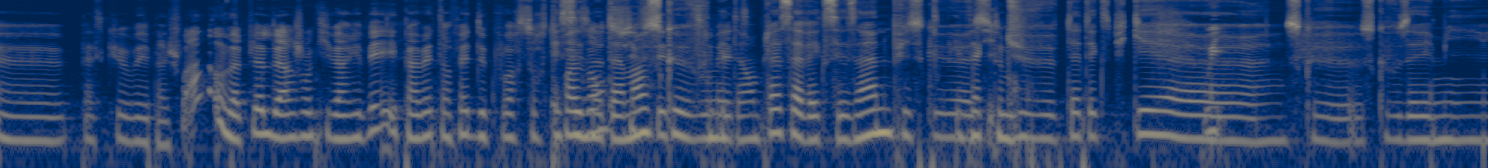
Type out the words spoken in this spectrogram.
Euh, parce qu'on n'avait pas le choix, on a plein d'argent qui va arriver et permettre en fait de pouvoir sur trois ans. C'est notamment ce que vous mettez en place avec Cézanne, puisque euh, si tu veux peut-être expliquer euh, ce, que, ce que vous avez mis.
